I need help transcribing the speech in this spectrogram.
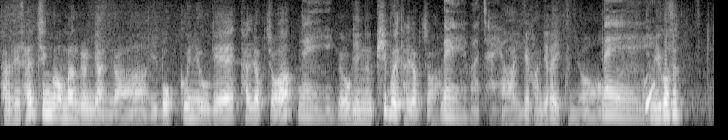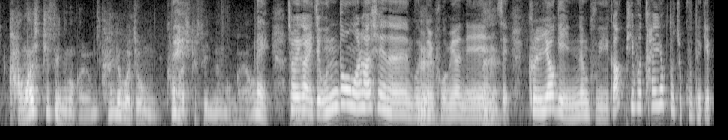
단순히 살찐 것만 그런 게 아니라 이 목 근육의 탄력 저하, 네. 여기 있는 피부의 탄력 저하. 네, 맞아요. 아, 이게 관계가 있군요. 네. 그럼 이것을 강화시킬 수 있는 건가요? 탄력을 좀 강화시킬 수 있는 건가요? 네, 저희가 네. 이제 운동을 하시는 분들 네. 보면은 네. 이제 근력이 있는 부위가 피부 탄력도 좋고 되게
